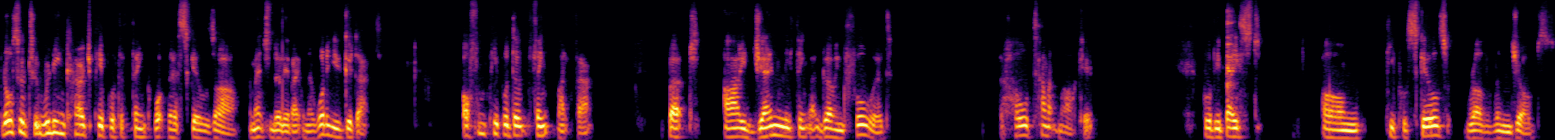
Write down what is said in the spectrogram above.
But also to really encourage people to think what their skills are. I mentioned earlier about, you know, what are you good at? Often people don't think like that, but I genuinely think that going forward, the whole talent market will be based on people's skills rather than jobs.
